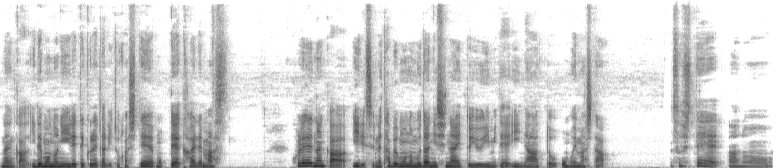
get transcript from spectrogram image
なんか入れ物に入れてくれたりとかして持って帰れます。これなんかいいですよね。食べ物無駄にしないという意味でいいなと思いました。そして、あの、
